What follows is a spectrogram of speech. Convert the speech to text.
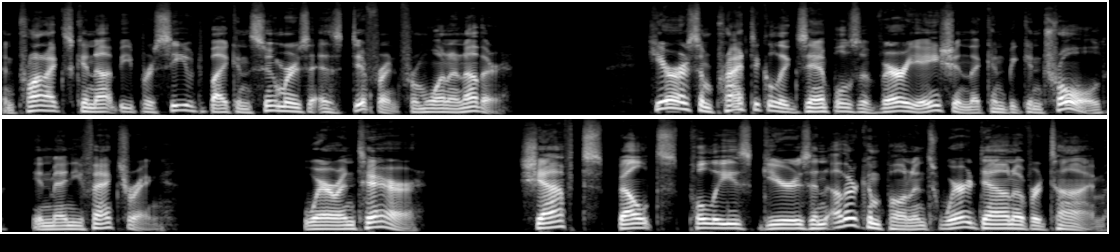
and products cannot be perceived by consumers as different from one another. Here are some practical examples of variation that can be controlled in manufacturing. Wear and tear. Shafts, belts, pulleys, gears, and other components wear down over time,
